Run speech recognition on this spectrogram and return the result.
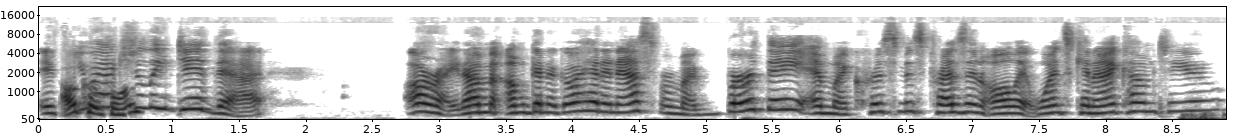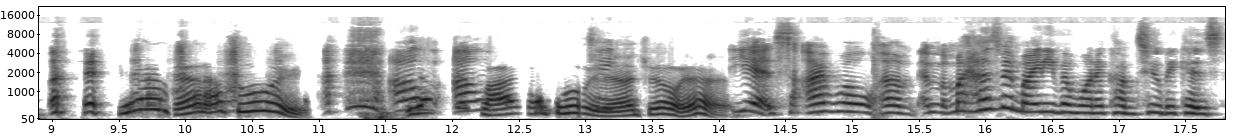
if I'll you actually did that, all right, I'm I'm gonna go ahead and ask for my birthday and my Christmas present all at once. Can I come to you? yeah, man, absolutely. I'll, I'll absolutely, take, man, chill, yeah. Yes, I will. Um, my husband might even want to come too because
